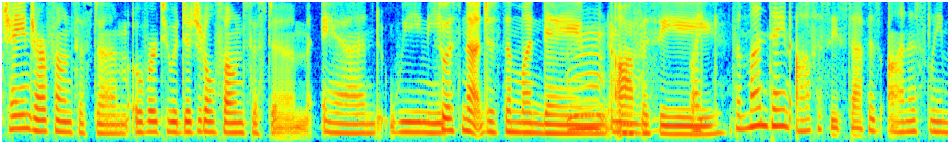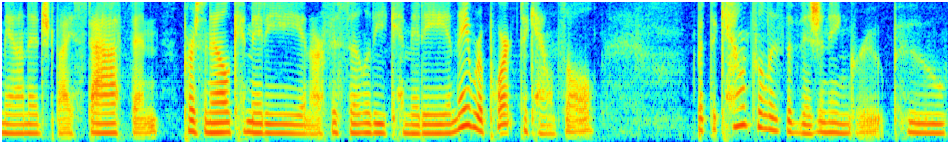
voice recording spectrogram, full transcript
change our phone system over to a digital phone system and we need so it's not just the mundane officey like the mundane officey stuff is honestly managed by staff and personnel committee and our facility committee and they report to council. But the council is the visioning group who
